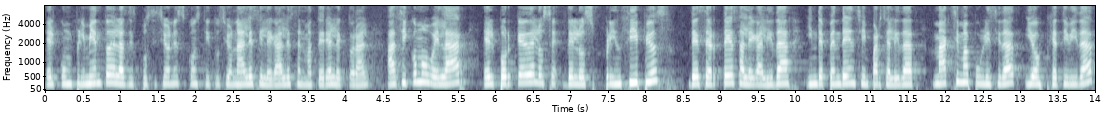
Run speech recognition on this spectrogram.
el cumplimiento de las disposiciones constitucionales y legales en materia electoral, así como velar el porqué de los, de los principios de certeza, legalidad, independencia, imparcialidad, máxima publicidad y objetividad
